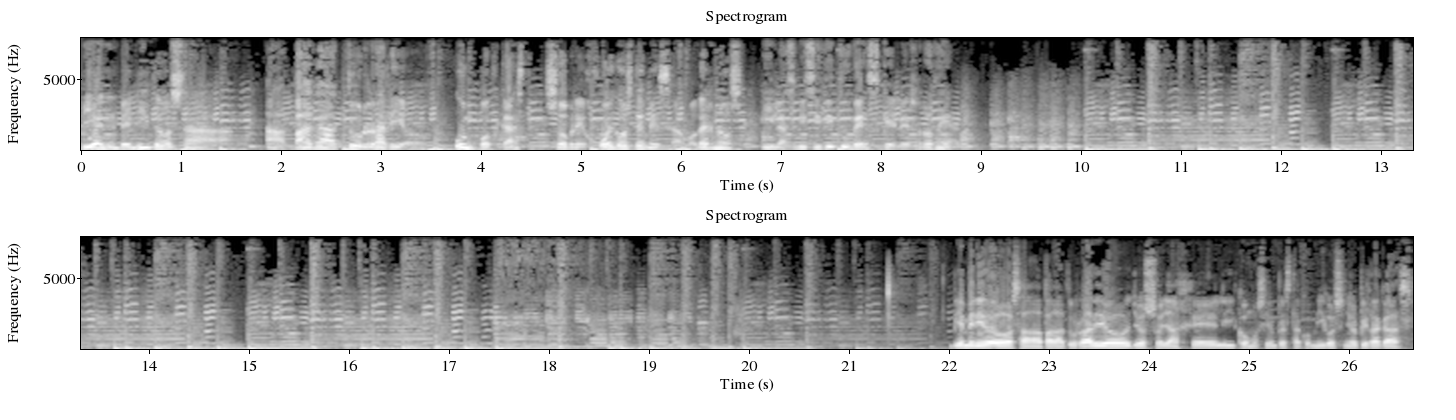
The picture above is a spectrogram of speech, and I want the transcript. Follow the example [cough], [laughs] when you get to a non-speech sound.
Bienvenidos a Apaga tu radio, un podcast sobre juegos de mesa modernos y las vicisitudes que les rodean. Bienvenidos a Apaga tu radio, yo soy Ángel y como siempre está conmigo el señor Pirracas.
